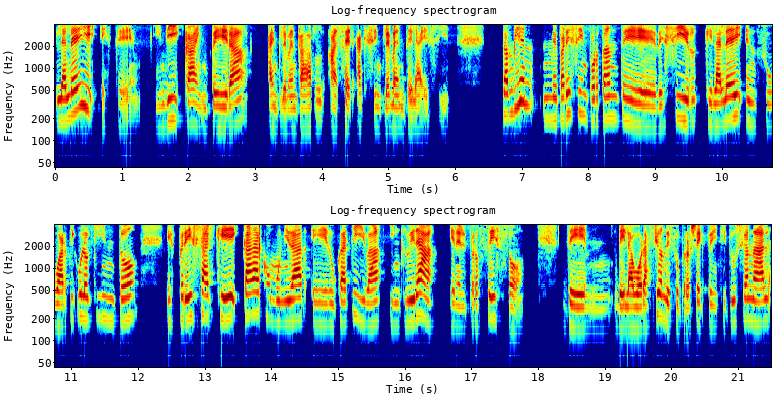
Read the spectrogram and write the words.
la ley este, indica, impera a implementar, a, hacer, a que se implemente la ESI. También me parece importante decir que la ley en su artículo quinto expresa que cada comunidad educativa incluirá en el proceso de, elaboración de su proyecto institucional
